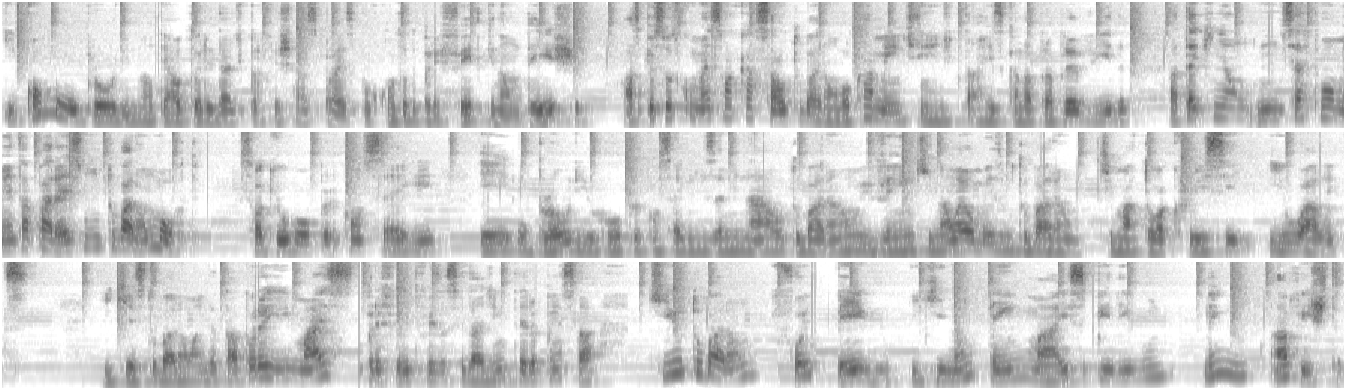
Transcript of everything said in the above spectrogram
E como o Brody não tem autoridade para fechar as praias por conta do prefeito que não deixa, as pessoas começam a caçar o tubarão loucamente, tem gente que tá arriscando a própria vida, até que em um certo momento aparece um tubarão morto. Só que o Hopper consegue, e o Brody e o Hopper conseguem examinar o tubarão e veem que não é o mesmo tubarão que matou a Chrissy e o Alex. E que esse tubarão ainda tá por aí, mas o prefeito fez a cidade inteira pensar que o tubarão foi pego e que não tem mais perigo nenhum à vista.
